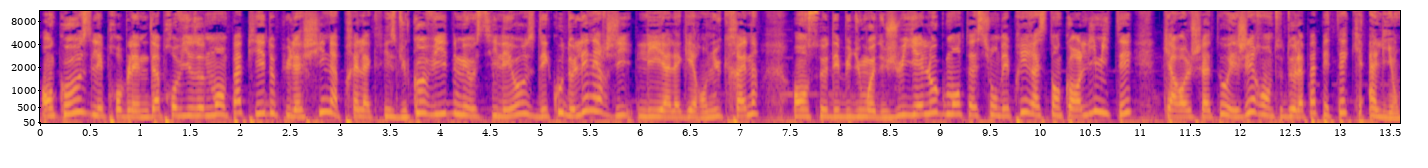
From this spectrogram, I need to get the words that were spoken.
En cause, les problèmes d'approvisionnement en papier depuis la Chine après la crise du Covid, mais aussi les hausses des coûts de l'énergie liées à la guerre en Ukraine. En ce début du mois de juillet, l'augmentation des prix reste encore limitée. Carole Château est gérante de la Papétech à Lyon.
